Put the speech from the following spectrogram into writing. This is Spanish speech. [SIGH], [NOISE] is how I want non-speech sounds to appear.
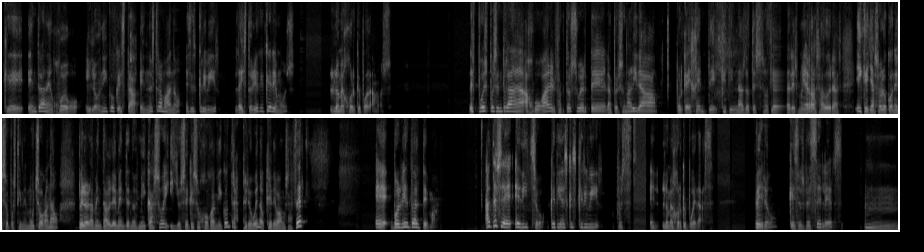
que entran en juego y lo único que está en nuestra mano es escribir la historia que queremos lo mejor que podamos. Después, pues entra a jugar el factor suerte, la personalidad, porque hay gente que tiene unas dotes sociales muy arrasadoras y que ya solo con eso pues tiene mucho ganado, pero lamentablemente no es mi caso y, yo sé que eso juega en mi contra, pero bueno, ¿qué le vamos a hacer? Eh, volviendo al tema. Antes he, dicho que tienes que escribir pues lo mejor que puedas, pero que esos bestsellers mm,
